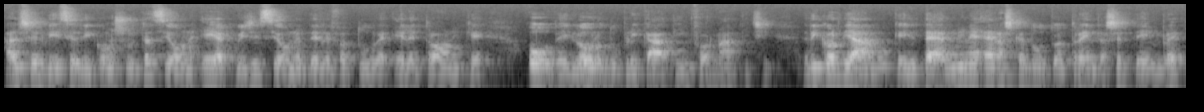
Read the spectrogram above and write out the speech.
al servizio di consultazione e acquisizione delle fatture elettroniche o dei loro duplicati informatici. Ricordiamo che il termine era scaduto il 30 settembre,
